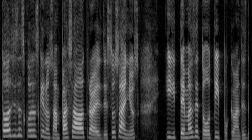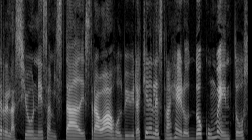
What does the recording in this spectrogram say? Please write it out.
todas esas cosas que nos han pasado a través de estos años y temas de todo tipo que van desde relaciones, amistades, trabajos, vivir aquí en el extranjero, documentos,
